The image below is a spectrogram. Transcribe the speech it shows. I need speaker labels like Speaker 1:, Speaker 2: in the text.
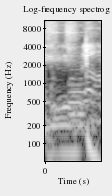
Speaker 1: Don't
